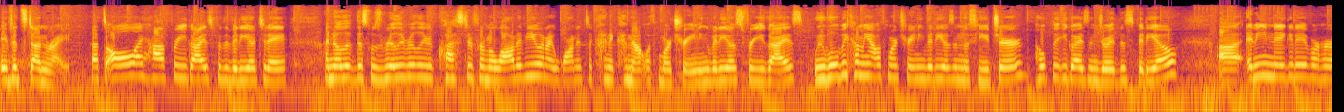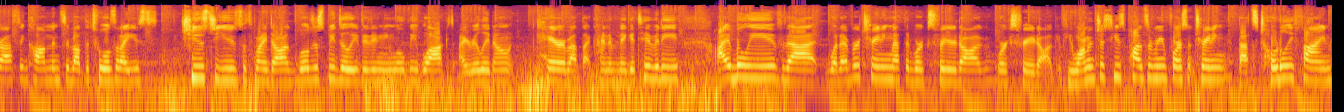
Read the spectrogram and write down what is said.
if it's done right. That's all I have for you guys for the video today. I know that this was really, really requested from a lot of you and I wanted to kind of come out with more training videos for you guys. We will be coming out with more training videos in the future. Hope that you guys enjoyed this video. Uh, any negative or harassing comments about the tools that I use, choose to use with my dog will just be deleted and you will be blocked. I really don't care about that kind of negativity. I believe that whatever training method works for your dog, works for your dog. If you want to just use positive reinforcement training, that's totally fine.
